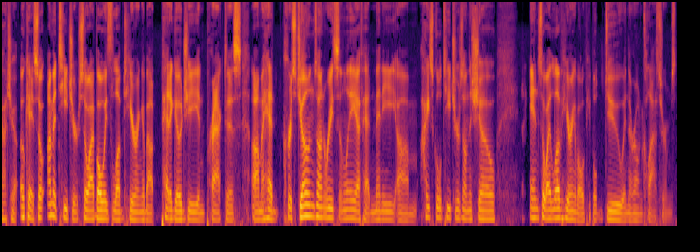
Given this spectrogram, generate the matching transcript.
Gotcha. Okay, so I'm a teacher, so I've always loved hearing about pedagogy and practice. Um, I had Chris Jones on recently. I've had many um, high school teachers on the show, and so I love hearing about what people do in their own classrooms.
